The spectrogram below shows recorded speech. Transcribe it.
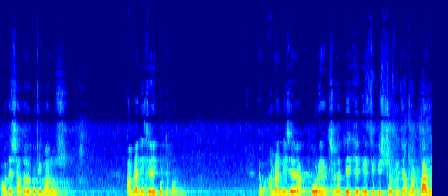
আমাদের সতেরো কোটি মানুষ, আমরা নিজেরাই করতে পারব। আমরা নিজেরা করে সেটা দেখিয়ে দিয়েছি বিশ্বকে যে আমরা পারি।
